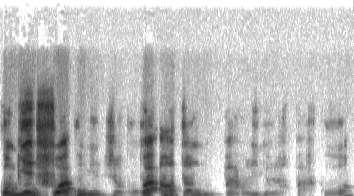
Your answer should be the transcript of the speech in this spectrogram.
Combien de fois, combien de gens qu'on va entendre nous parler de leur parcours?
